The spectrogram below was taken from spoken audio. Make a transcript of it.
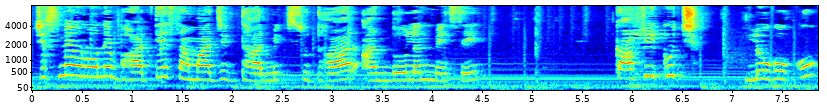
जिसमें उन्होंने भारतीय सामाजिक, धार्मिक सुधार आंदोलन में से काफ़ी कुछ लोगों को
